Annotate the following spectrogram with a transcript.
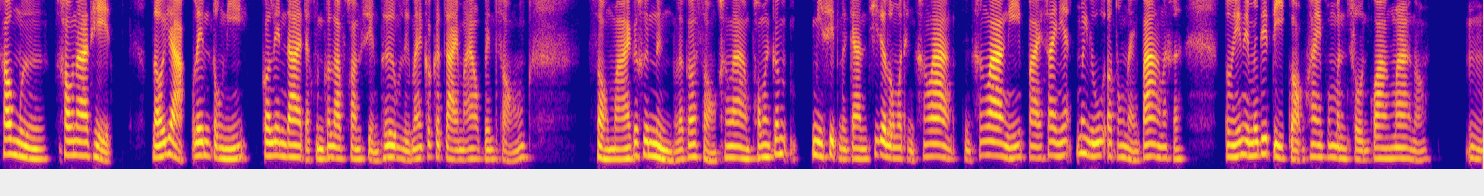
เข้ามือ เข้าหน้าเทรด แล้วอยากเล่นตรงนี้ก็เล่นได้ แต่คุณก็รับความเสี่ยงเพิ่ม หรือไม่ก็กระจายไม้ออกเป็น 2 2 ไม้ ก็คือ 1 แล้วก็ 2 ข้างล่าง เพราะมันก็มีสิทธิ์เหมือนกันที่จะลงมาถึงข้างล่าง ถึงข้างล่างนี้ ปลายไส้เนี้ยไม่รู้เอาตรงไหนบ้างนะคะ ตรงนี้เนี่ยไม่ได้ตีกรอบให้ เพราะมันโซนกว้างมากเนาะ อืม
